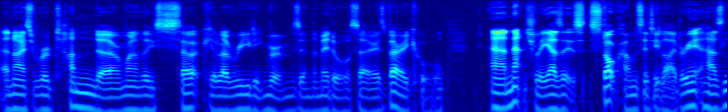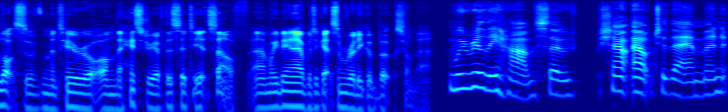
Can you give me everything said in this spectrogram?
a nice rotunda and one of these circular reading rooms in the middle, so it's very cool. And naturally, as it's Stockholm City Library, it has lots of material on the history of the city itself. And we've been able to get some really good books from there. We really have, so shout out to them. And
